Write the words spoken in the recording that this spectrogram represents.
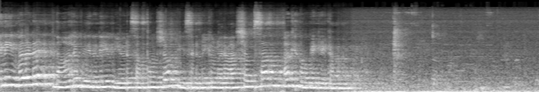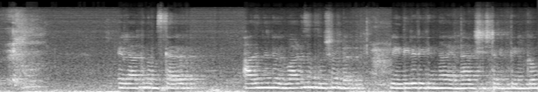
ഇനി ഇവരുടെ നാല് പേരുടെയും ഈ ഒരു സന്തോഷം ഈ സിനിമയ്ക്കുള്ള ഒരു ആശംസ. ഒക്കെ നമുക്ക് കേൾക്കാം. എല്ലാവർക്കും നമസ്കാരം. ആദ്യം തന്നെ ഒരുപാട് സന്തോഷമുണ്ട്. വേദിയിലിരിക്കുന്ന എല്ലാ വിശിഷ്ട വ്യക്തികൾക്കും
